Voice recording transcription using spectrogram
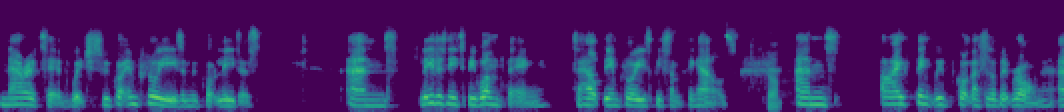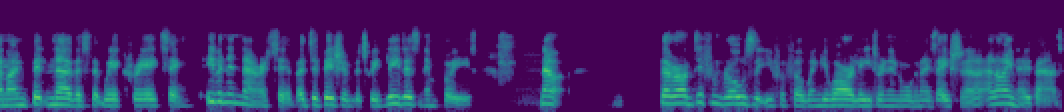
narrative, which is we've got employees and we've got leaders. And leaders need to be one thing to help the employees be something else. Yep. And I think we've got that a little bit wrong. And I'm a bit nervous that we're creating, even in narrative, a division between leaders and employees. Now, there are different roles that you fulfill when you are a leader in an organization, and I know that.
